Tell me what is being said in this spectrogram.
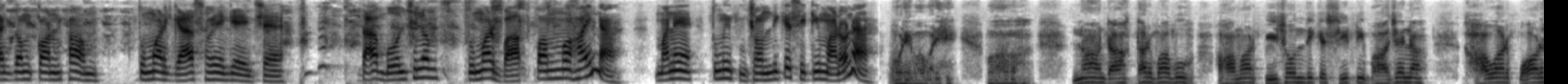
একদম কনফার্ম তোমার গ্যাস হয়ে গিয়েছে। তা বলছিলাম, তোমার বাতকম্য হয় না? মানে তুমি পিছন দিকে সিটি মারো না? ওরে বাবারে ও, না ডাক্তার বাবু আমার পিছন দিকে সিটি বাজে না। খাওয়ার পর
